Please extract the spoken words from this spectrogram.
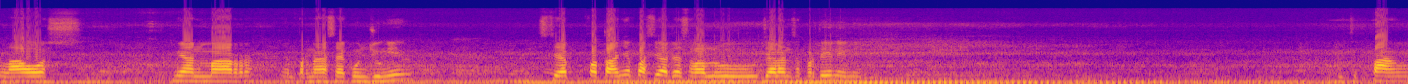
Laos, Myanmar yang pernah saya kunjungi. Setiap kotanya pasti ada selalu jalan seperti ini nih. Di Jepang,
